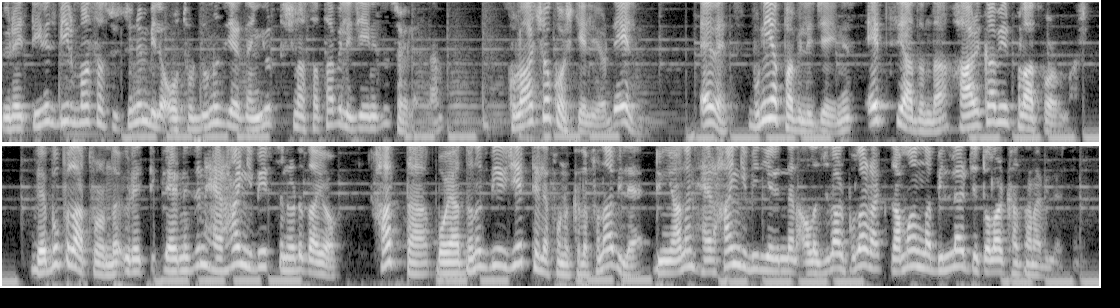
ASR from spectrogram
ürettiğiniz bir masa süsünün bile oturduğunuz yerden yurt dışına satabileceğinizi söylesem? Kulağa çok hoş geliyor değil mi? Evet, bunu yapabileceğiniz Etsy adında harika bir platform var. Ve bu platformda ürettiklerinizin herhangi bir sınırı da yok. Hatta boyadığınız bir cep telefonu kılıfına bile dünyanın herhangi bir yerinden alıcılar bularak zamanla binlerce dolar kazanabilirsiniz.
